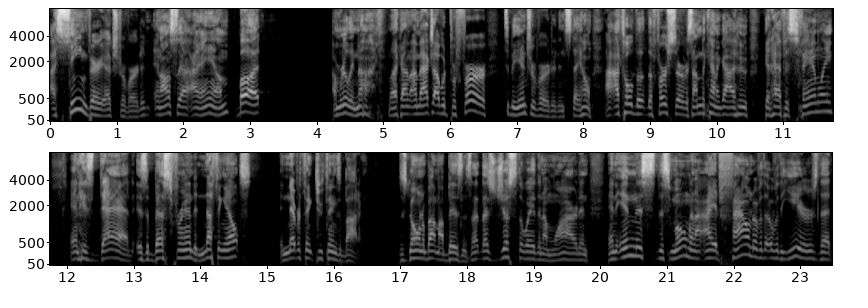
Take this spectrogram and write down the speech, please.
I seem very extroverted, and honestly, I, I am, but I'm really not. Like, I'm, I'm, actually, I would prefer to be introverted and stay home. I, I, told the, the first service, I'm the kind of guy who could have his family and his dad is a best friend and nothing else and never think two things about it. Just going about my business. That, that's just the way that I'm wired. And, and in this, this moment, I, I had found over the, over the years that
